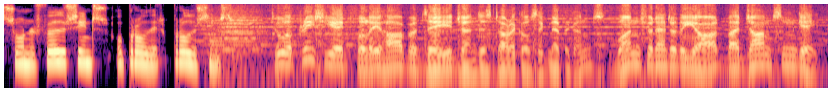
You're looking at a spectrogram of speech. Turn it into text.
sonur föður síns og bróðir bróður síns. To appreciate fully Harvard's age and historical significance, one should enter the yard by Johnson Gate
